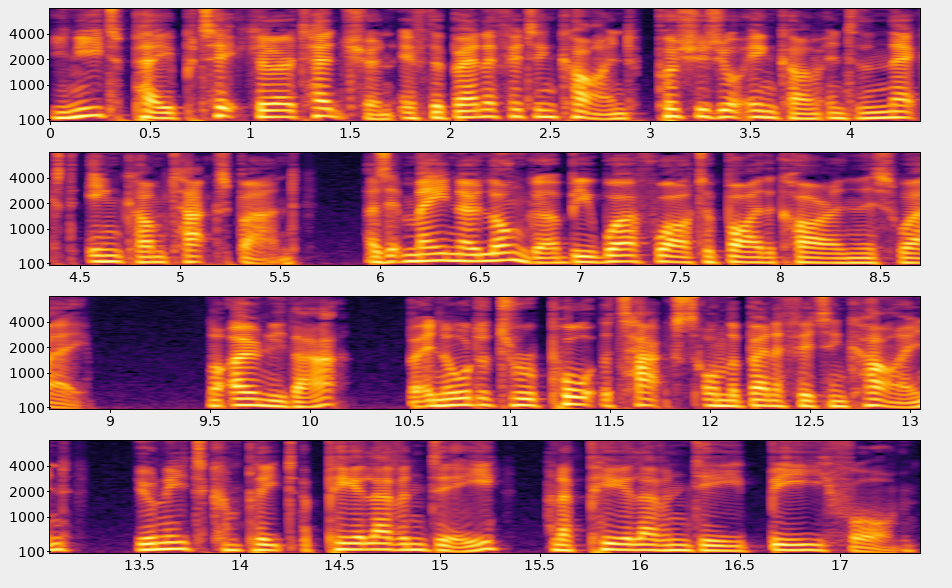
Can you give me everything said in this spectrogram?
You need to pay particular attention if the benefit in kind pushes your income into the next income tax band, as it may no longer be worthwhile to buy the car in this way. Not only that, but in order to report the tax on the benefit in kind, you'll need to complete a P11D and a P11DB form.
